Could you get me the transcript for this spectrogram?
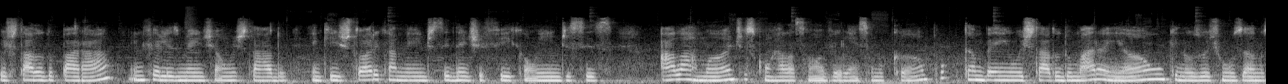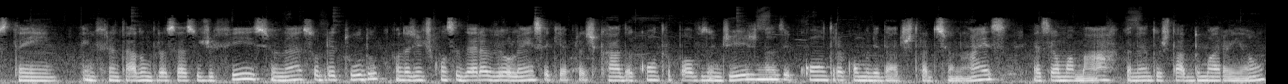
O estado do Pará, infelizmente, é um estado em que historicamente se identificam índices alarmantes com relação à violência no campo. Também o estado do Maranhão, que nos últimos anos tem enfrentado um processo difícil, né? Sobretudo quando a gente considera a violência que é praticada contra povos indígenas e contra comunidades tradicionais. Essa é uma marca, né, do estado do Maranhão.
